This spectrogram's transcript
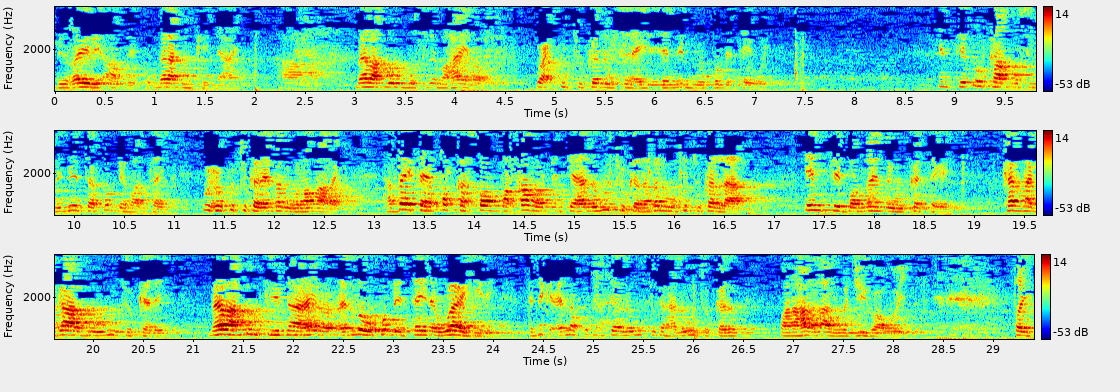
bigayri ardikum. Meelaan dhulkiina ahayn. Meelaan dhul muslim ahayn oo wax ku tukan uusan haysanin buu ku dhintay wey intii dhulkaa muslimiinta ku dhimatay wuxuu ku tukaday nabigu lama arag. Hadday tahay qof kastoo maqan oo dhintay ha lagu tukada nabigu ku tukan lahaa. Intii badnaydna wuu ka tegey kana gaar buu ugu tukaday. Meelaan dhulkiina ahayn oo cidlow ku dhintayna waa yiri ninka cidlo ku dhintay lagu tukan ha lagu tukado waana hadal aada wajiih waa wey ayib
